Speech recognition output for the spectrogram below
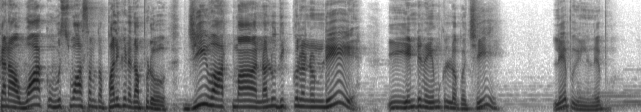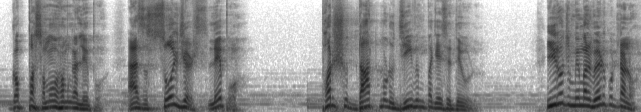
కానీ ఆ వాక్ విశ్వాసంతో పలికినప్పుడు జీవాత్మ నలుదిక్కుల నుండి ఈ ఎండిన ఎముకల్లోకి వచ్చి లేపు వీళ్ళని లేపు. గొప్ప సమూహంగా లేపు. యాజ్ అ సోల్జర్స్ లేపు. పరిశుద్ధాత్ముడు జీవింపజేసే దేవుడు. ఈరోజు మిమ్మల్ని వేడుకుంటున్నాను.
